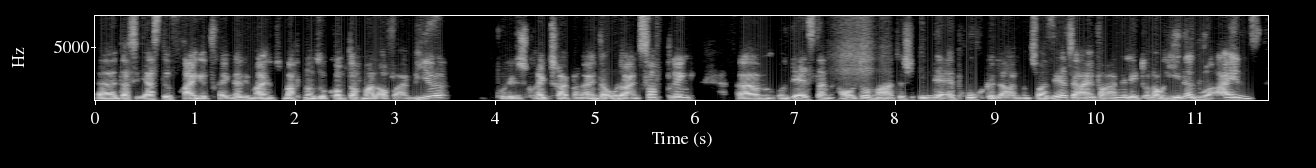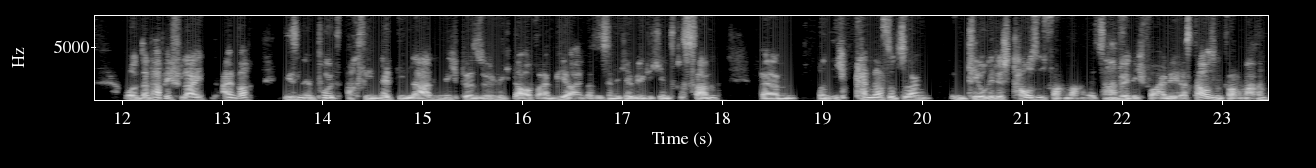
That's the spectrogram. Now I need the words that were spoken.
äh, das erste Freigetränk. Ne? Die meinen, macht man so, kommt doch mal auf ein Bier, politisch korrekt schreibt man dahinter, oder ein Softdrink. Ähm, und der ist dann automatisch in der App hochgeladen. Und zwar sehr, sehr einfach angelegt und auch jeder nur eins. Und dann habe ich vielleicht einfach diesen Impuls, ach wie nett, die laden mich persönlich da auf ein Bier ein. Das ist ja nicht ja wirklich interessant. Ähm, und ich kann das sozusagen theoretisch tausendfach machen. Jetzt haben wir nicht Vereine, die das tausendfach machen,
